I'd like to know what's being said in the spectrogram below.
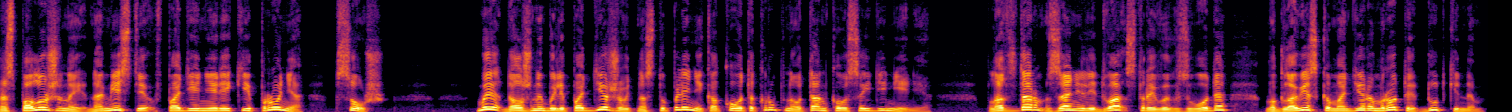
расположенный на месте впадения реки Проня в Сош. Мы должны были поддерживать наступление какого-то крупного танкового соединения. Плацдарм заняли два строевых взвода во главе с командиром роты Дудкиным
